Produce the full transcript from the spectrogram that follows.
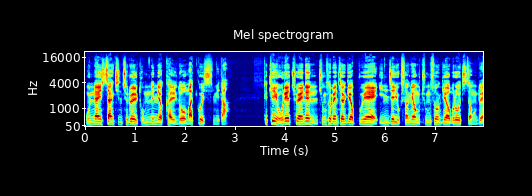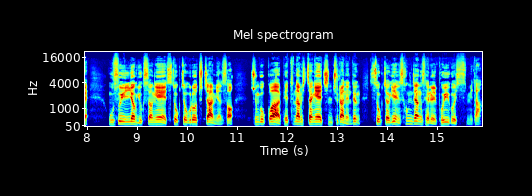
온라인 시장 진출을 돕는 역할도 맡고 있습니다. 특히 올해 초에는 중소벤처기업부의 인재 육성형 중소기업으로 지정돼 우수 인력 육성에 지속적으로 투자하면서 중국과 베트남 시장에 진출하는 등 지속적인 성장세를 보이고 있습니다.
